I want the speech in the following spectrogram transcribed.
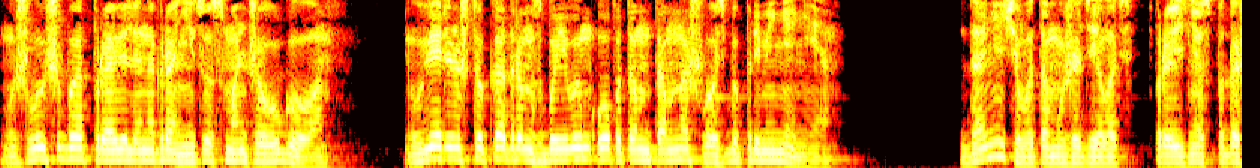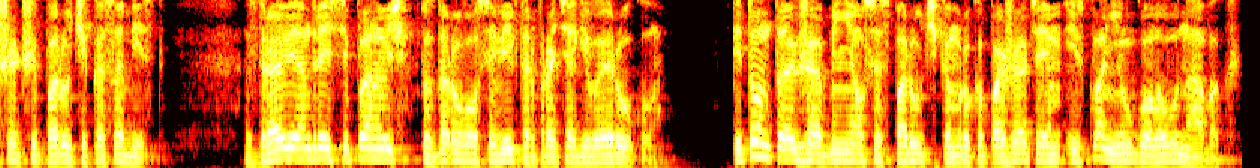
«Уж лучше бы отправили на границу с Манчжоу-Гоа. Уверен, что кадрам с боевым опытом там нашлось бы применение. «Да нечего там уже делать», – произнес подошедший поручик-особист. «Здравия, Андрей Степанович», – поздоровался Виктор, протягивая руку. Питон также обменялся с поручиком рукопожатием и склонил голову на бок.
